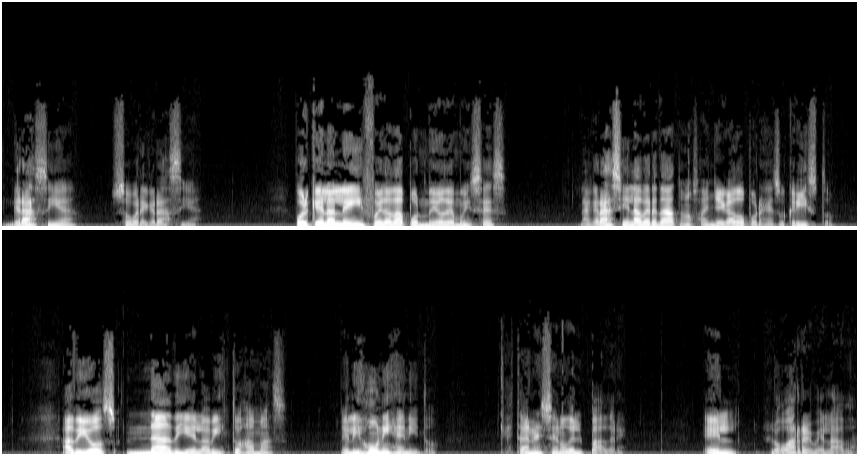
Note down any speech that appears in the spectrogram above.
gracia sobre gracia. Porque la ley fue dada por medio de Moisés, la gracia y la verdad nos han llegado por Jesucristo. A Dios nadie la ha visto jamás. El Hijo unigénito, que está en el seno del Padre, Él lo ha revelado.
